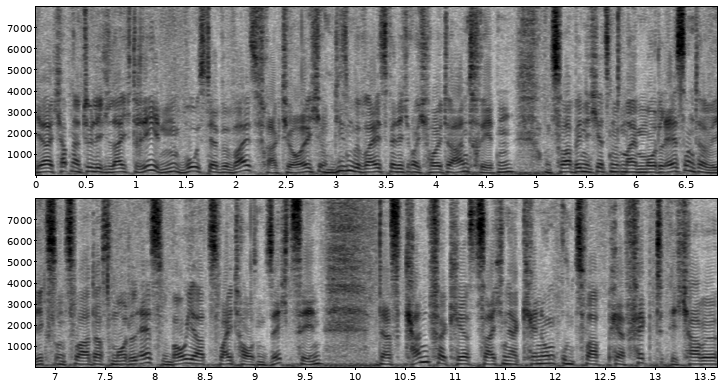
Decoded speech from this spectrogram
Ja, ich habe natürlich leicht reden. Wo ist der Beweis, fragt ihr euch. Und diesen Beweis werde ich euch heute antreten. Und zwar bin ich jetzt mit meinem Model S unterwegs. Und zwar das Model S, Baujahr 2016. Das kann Verkehrszeichenerkennung und zwar perfekt. Ich habe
